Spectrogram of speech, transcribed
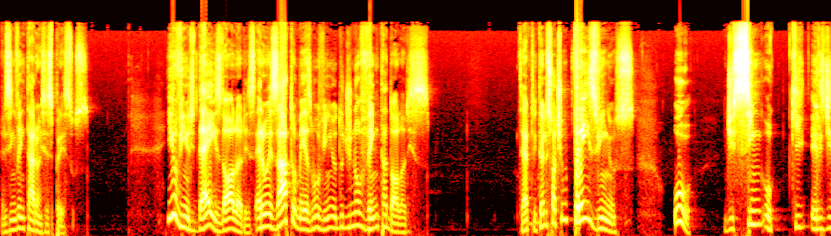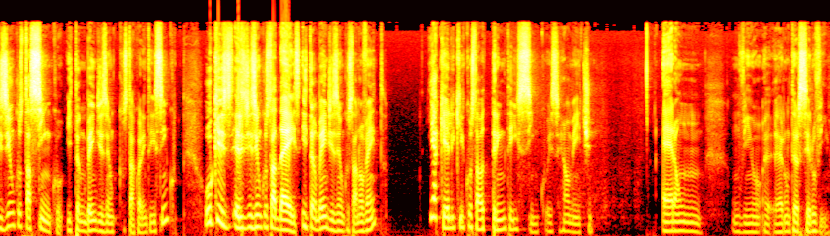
Eles inventaram esses preços. E o vinho de 10 dólares era o exato mesmo vinho do de 90 dólares. Certo? Então eles só tinham três vinhos. O de 5, o que eles diziam custar 5 e também diziam custar 45. O que eles diziam custar 10 e também diziam custar 90. E aquele que custava 35. Esse realmente era um, um vinho, era um terceiro vinho.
